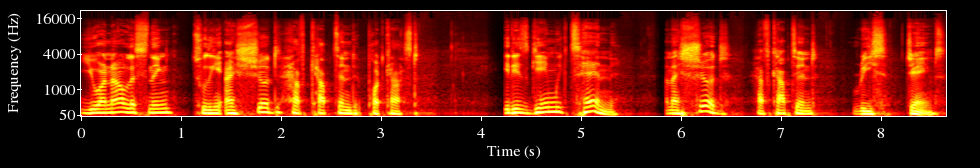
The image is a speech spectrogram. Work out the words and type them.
You are now listening to the I Should Have Captained podcast. It is game week 10, and I should have captained Reece James.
